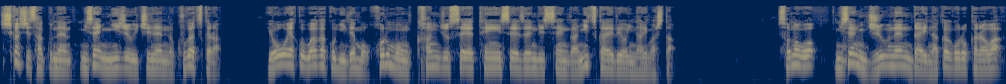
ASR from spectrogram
しかし昨年2021年の9月からようやく我が国でもホルモン感受性転移性前立腺がんに使えるようになりました。その後、2010年代中頃からは、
